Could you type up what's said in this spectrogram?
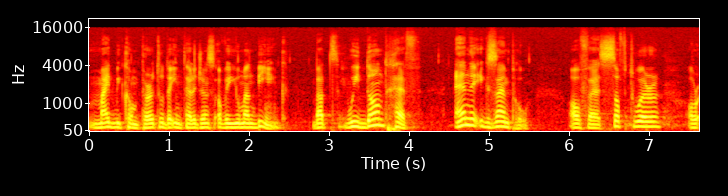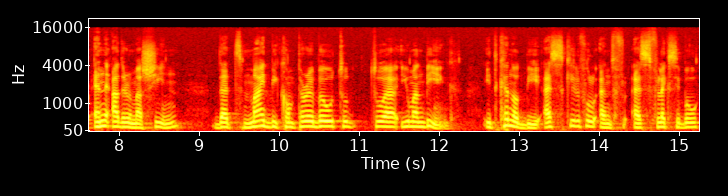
might be compared to the intelligence of a human being. But we don't have any example of a software or any other machine that might be comparable to, to a human being. It cannot be as skillful and as flexible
